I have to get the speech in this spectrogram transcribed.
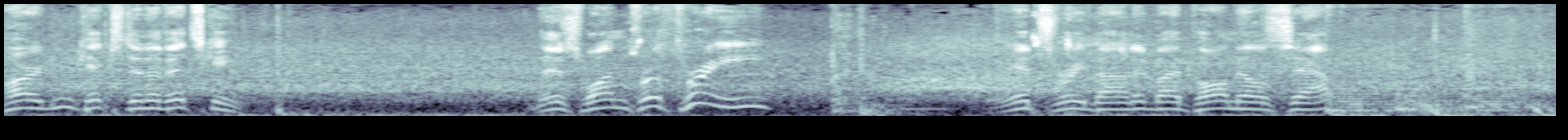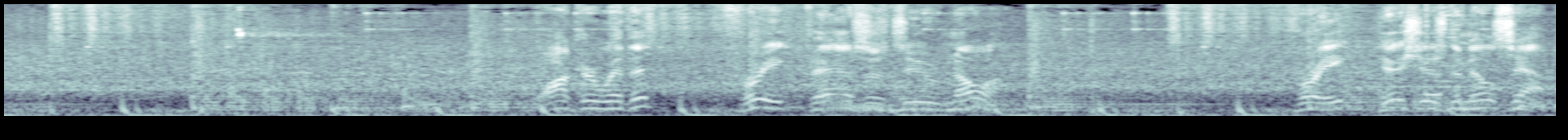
Harden kicks to Nowitzki. This one for three. It's rebounded by Paul Millsap. Walker with it. Freak passes to Noah. Freak dishes to Millsap.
